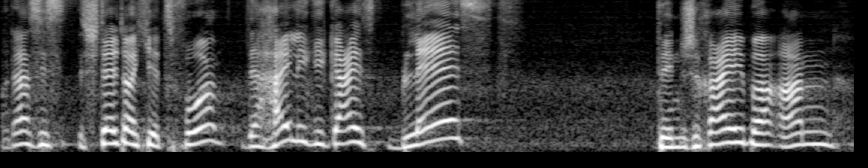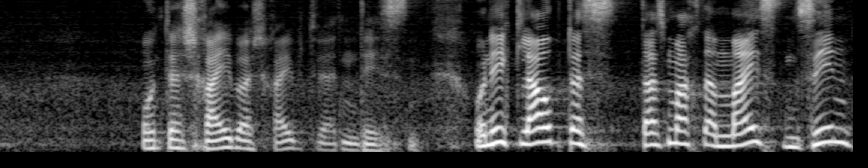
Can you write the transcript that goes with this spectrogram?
Und das ist, stellt euch jetzt vor, der Heilige Geist bläst den Schreiber an und der Schreiber schreibt währenddessen. Und ich glaube, dass das macht am meisten Sinn,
